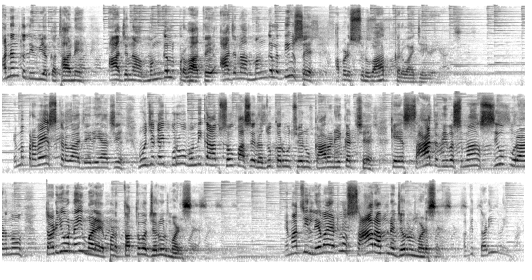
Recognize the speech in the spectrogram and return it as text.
અનંત દિવ્ય કથાને આજના મંગલ પ્રભાતે આજના મંગલ દિવસે આપણે શરૂઆત કરવા જઈ રહ્યા છીએ એમાં પ્રવેશ કરવા જઈ રહ્યા છે હું જે કંઈ પૂર્વ ભૂમિકા આપ સૌ પાસે રજૂ કરું છું, એનું કારણ એક જ છે કે સાત દિવસમાં શિવ પુરાણનું તળિયું નહીં મળે, પણ તત્વ જરૂર મળશે. એમાંથી લેવા એટલો સાર આપને જરૂર મળશે. બાકી તળિયું નહીં મળે.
